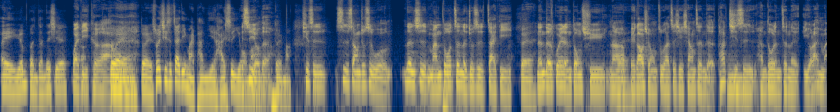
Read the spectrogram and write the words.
哎原本的那些外地客啊，对哎对，所以其实在地买盘也还是有，也是有的对嘛？其实事实上就是我认识蛮多，真的就是在地对仁德归仁东区，那北高雄住在这些乡镇的，他其实很多人真的有来买，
